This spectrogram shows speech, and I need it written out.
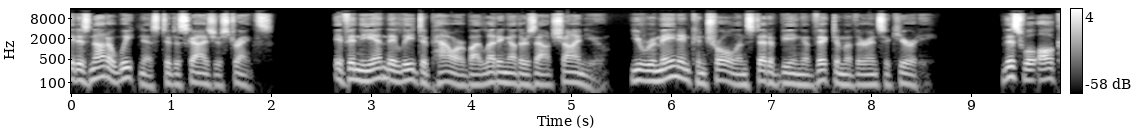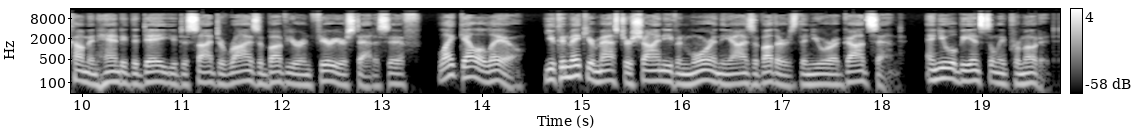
it is not a weakness to disguise your strengths. If in the end they lead to power by letting others outshine you, you remain in control instead of being a victim of their insecurity. This will all come in handy the day you decide to rise above your inferior status if, like Galileo, you can make your master shine even more in the eyes of others than you are a godsend, and you will be instantly promoted.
